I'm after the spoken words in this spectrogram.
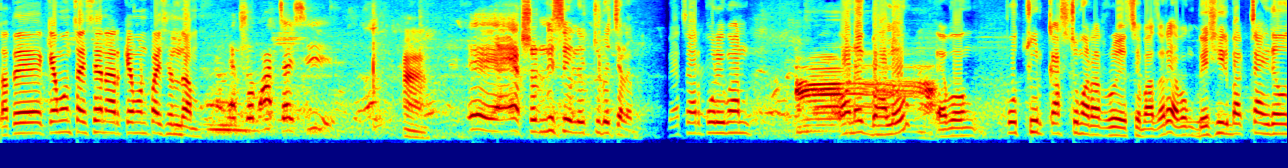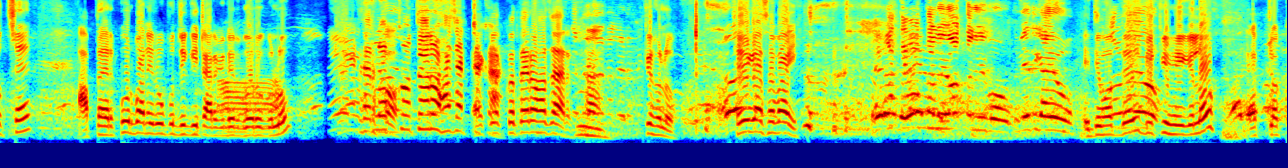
তাতে কেমন চাইছেন আর কেমন পাইছেন দাম? একশো পাঁচ চাইছি। হ্যাঁ। এই একশোর নিচে হলে একটু বেচালাম বেচার পরিমাণ অনেক ভালো এবং প্রচুর কাস্টমার আর রয়েছে বাজারে এবং বেশিরভাগ চাহিদা হচ্ছে আপনার কোরবানির উপযোগী টার্গেটের গরুগুলো। এক লক্ষ তেরো হাজার এক লক্ষ তেরো হাজার। কি হলো? ঠিক আছে ভাই। ইতিমধ্যেই বিক্রি হয়ে গেল এক লক্ষ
